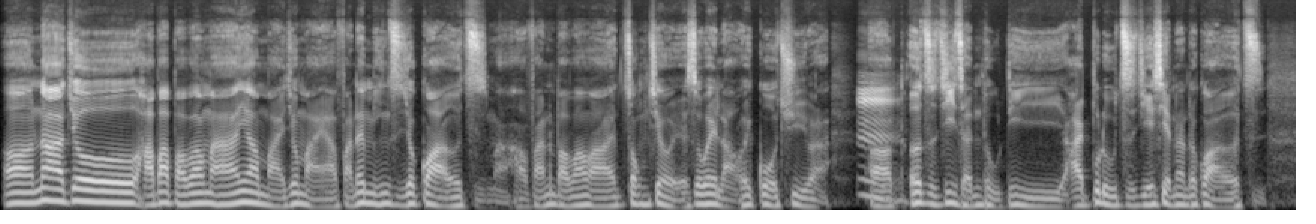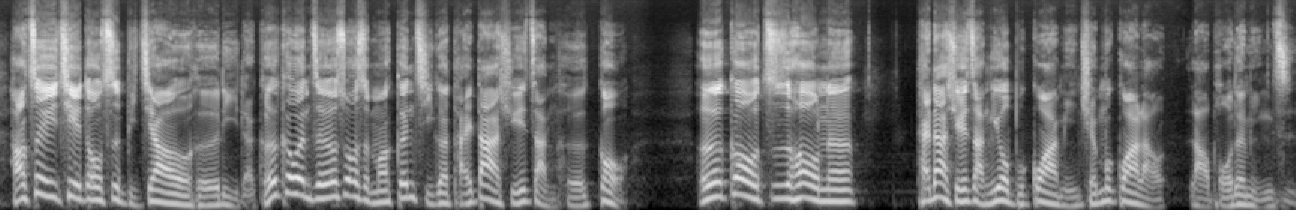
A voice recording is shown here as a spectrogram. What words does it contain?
哦，那就好吧，爸爸妈妈要买就买啊，反正名字就挂儿子嘛，好，反正爸爸妈妈终究也是会老会过去嘛，啊，儿子继承土地还不如直接现在都挂儿子，好，这一切都是比较合理的。可是柯文哲又说什么跟几个台大学长合购，合购之后呢，台大学长又不挂名，全部挂老老婆的名字，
